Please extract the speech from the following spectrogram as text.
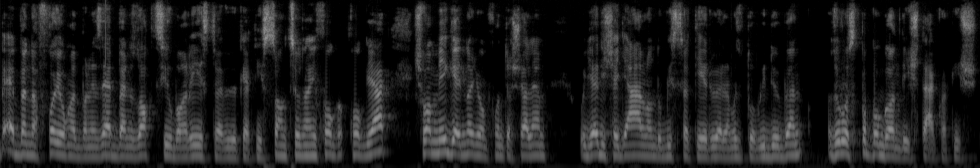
ebben a folyamatban, ez ebben az akcióban résztvevőket is szankcionálni fog, fogják. És van még egy nagyon fontos elem, hogy ez is egy állandó visszatérő elem az utóbbi időben, az orosz propagandistákat is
